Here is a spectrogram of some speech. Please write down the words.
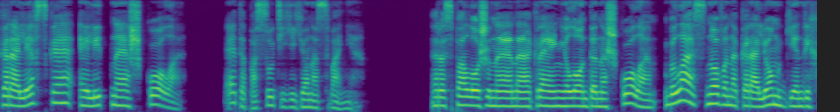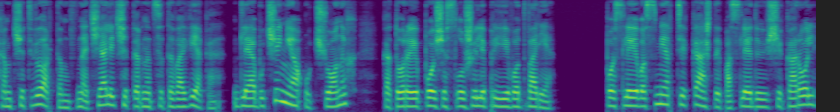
Королевская элитная школа — это, по сути, ее название. Расположенная на окраине Лондона школа была основана королем Генрихом IV в начале XIV века для обучения ученых, которые позже служили при его дворе. После его смерти каждый последующий король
